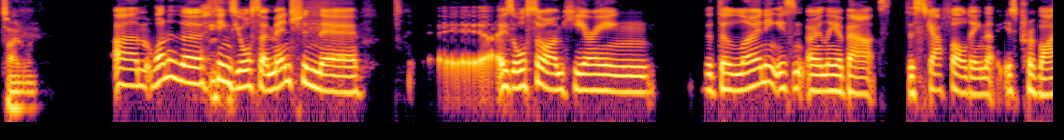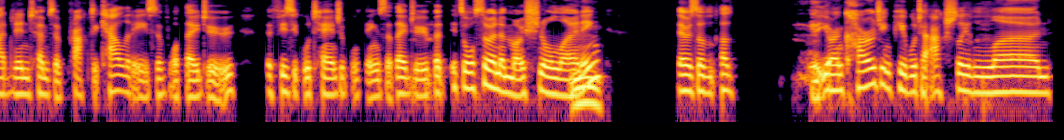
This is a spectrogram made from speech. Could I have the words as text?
Totally. Um, one of the things you also mentioned there uh, also I'm hearing that the learning isn't only about the scaffolding that is provided in terms of practicalities of what they do, the physical, tangible things that they do, but it's also an emotional learning. Mm. There's a, a, you're encouraging people to actually learn,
